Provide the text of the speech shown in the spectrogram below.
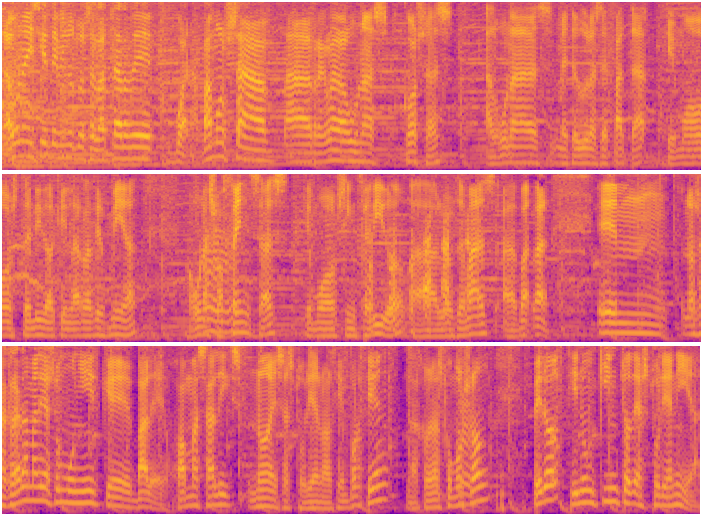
La una y siete minutos de la tarde. Bueno, vamos a, a arreglar algunas cosas, algunas meteduras de pata que hemos tenido aquí en la radio mía, algunas ofensas que hemos inferido a los demás. a- va- vale. Em, nos aclara María Sumuñiz que, vale, Juan Masalix no es asturiano al 100%, las cosas como son, pero tiene un quinto de asturianía.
